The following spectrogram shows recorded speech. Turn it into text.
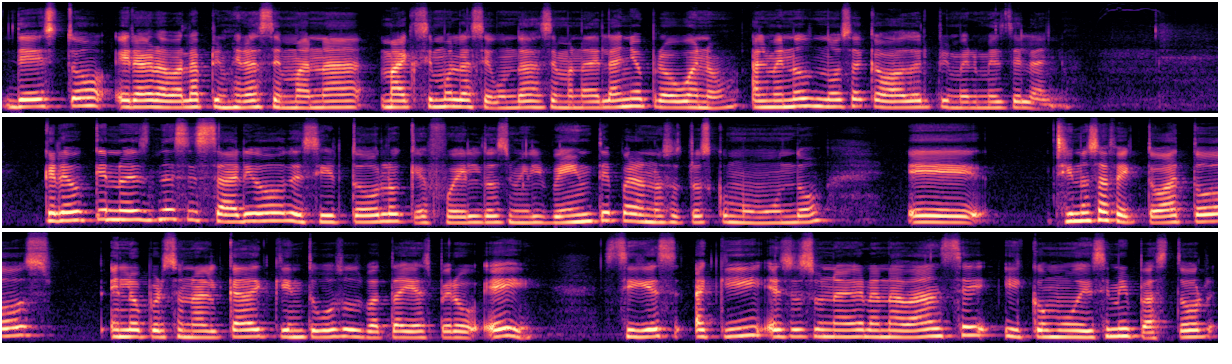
de esto era grabar la primera semana, máximo la segunda semana del año, pero bueno, al menos no se ha acabado el primer mes del año. Creo que no es necesario decir todo lo que fue el 2020 para nosotros como mundo eh, sí nos afectó a todos. En lo personal, cada quien tuvo sus batallas, pero hey, sigues aquí, eso es un gran avance y como dice mi pastor,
